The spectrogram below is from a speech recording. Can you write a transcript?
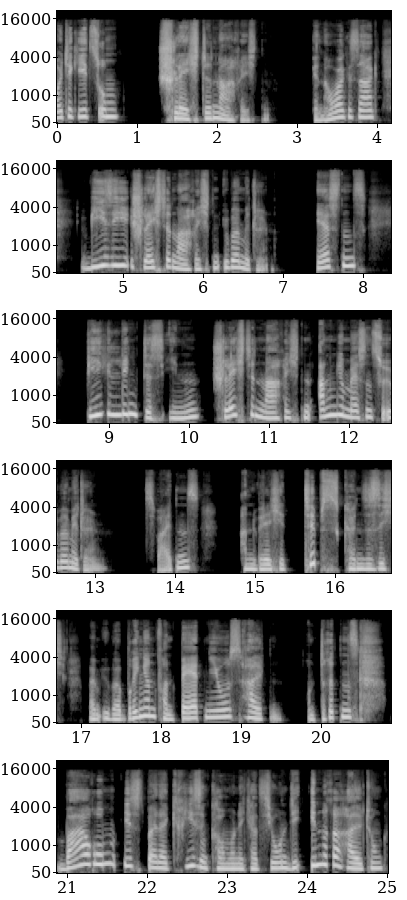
Heute geht es um schlechte Nachrichten. Genauer gesagt, wie Sie schlechte Nachrichten übermitteln. Erstens, wie gelingt es Ihnen, schlechte Nachrichten angemessen zu übermitteln? Zweitens, an welche Tipps können Sie sich beim Überbringen von Bad News halten? Und drittens, warum ist bei der Krisenkommunikation die innere Haltung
